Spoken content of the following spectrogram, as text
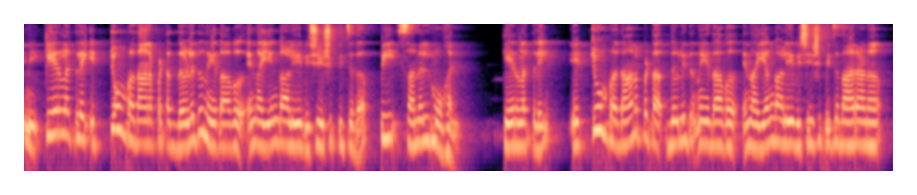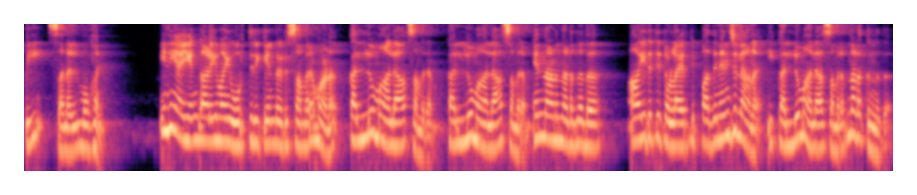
ഇനി കേരളത്തിലെ ഏറ്റവും പ്രധാനപ്പെട്ട ദളിത് നേതാവ് എന്ന അയ്യങ്കാളിയെ വിശേഷിപ്പിച്ചത് പി സനൽ മോഹൻ കേരളത്തിലെ ഏറ്റവും പ്രധാനപ്പെട്ട ദളിത് നേതാവ് എന്ന അയ്യങ്കാളിയെ വിശേഷിപ്പിച്ചത് ആരാണ്? പി സനൽ മോഹൻ ഇനി അയ്യങ്കാളിയുമായി ഓർത്തിരിക്കേണ്ട ഒരു സമരമാണ് കല്ലുമാല സമരം. കല്ലുമാല സമരം. എന്നാണ് നടന്നത്? ആയിരത്തി തൊള്ളായിരത്തി പതിനഞ്ചിലാണ് ഈ കല്ലുമാല സമരം നടക്കുന്നത്.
